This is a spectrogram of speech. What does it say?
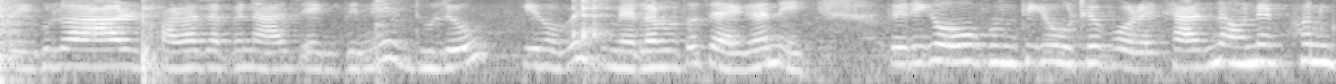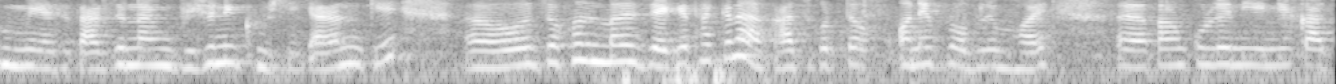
তো এগুলো আর পারা যাবে না আজ একদিনে। ধুলেও কি হবে? মেলার মতো জায়গা নেই। তো এদিকে ও ঘুম থেকে উঠে পড়েছে। আজ না অনেকক্ষণ ঘুমিয়েছে তার জন্য আমি ভীষণই খুশি। কারণ কি ও যখন মানে জেগে থাকে না, কাজ করতে অনেক প্রবলেম হয়। কারণ কুলে নিয়ে নিয়ে কাজ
